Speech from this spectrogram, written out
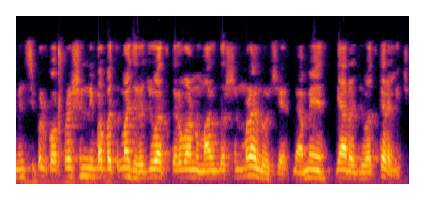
મ્યુનિસિપલ કોર્પોરેશનની બાબતમાં જ રજૂઆત કરવાનું માર્ગદર્શન મળેલું છે એટલે અમે ત્યાં રજૂઆત કરેલી છે.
